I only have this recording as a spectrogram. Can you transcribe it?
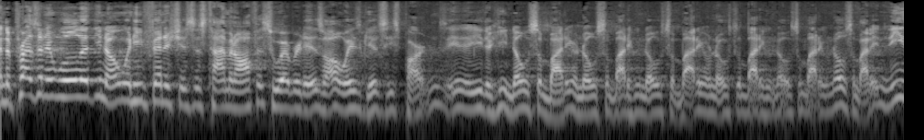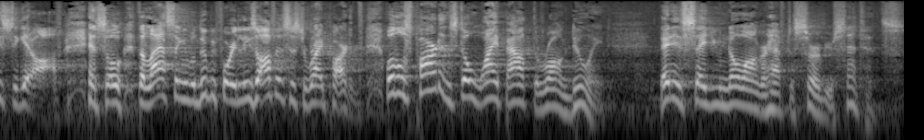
And the president will, you know, when he finishes his time in office, whoever it is always gives these pardons. Either he knows somebody or knows somebody who knows somebody or knows somebody who knows somebody who knows somebody. He needs to get off. And so the last thing he will do before he leaves office is to write pardons. Well, those pardons don't wipe out the wrongdoing. They just say you no longer have to serve your sentence.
